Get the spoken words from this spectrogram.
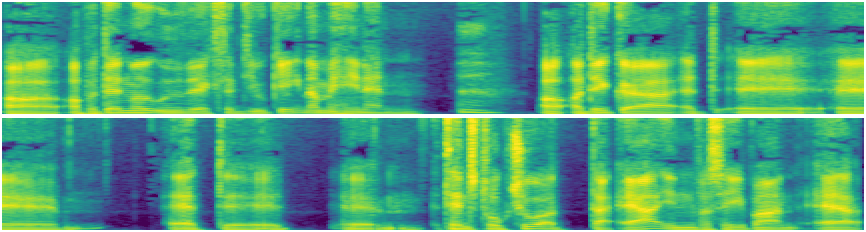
Og, og på den måde udveksler de jo gener med hinanden. Ja. Og, og det gør, at, øh, øh, at øh, øh, den struktur, der er inden for zebraen, er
